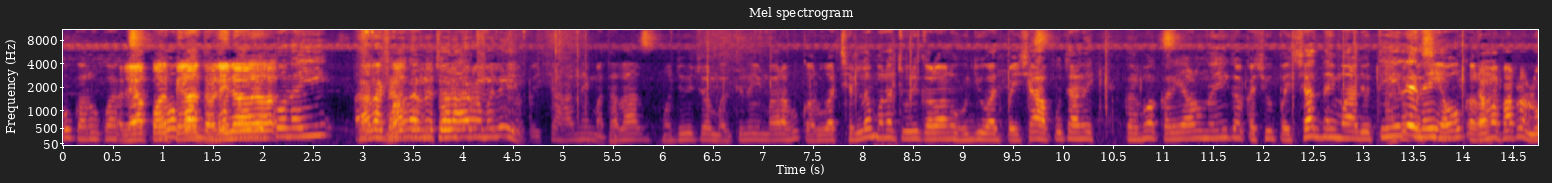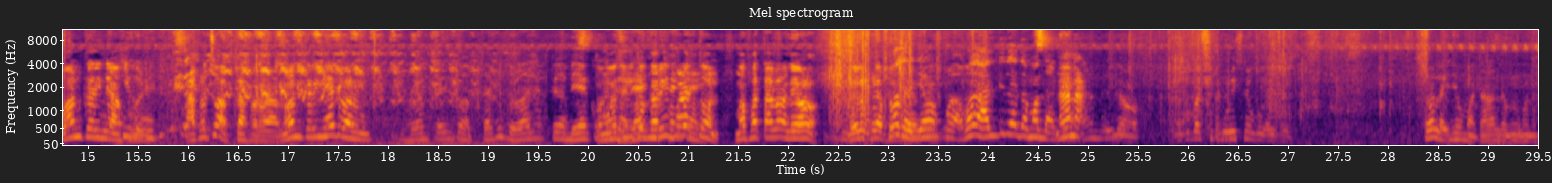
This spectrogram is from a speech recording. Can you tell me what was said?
શું કરું? કોઈ એટલે પણ પેલા કોણ ધણીને- તો નહીં. સારા ઘર તમને ચોરી કરવા મળી. પૈસા હા નહીં મધાલાલ મજૂરી ચોય મળતી નહીં. મારા શું કરવું આ છેલ્લે મને ચોરી કરવાનું હુજ્યું. આજ પૈસા આપું છે. નહીં ઘરમાં કરિયાણું નહીં કે કશું પૈસા જ નહીં મારા જો તેલે નહીં આવું કરવા તમારે આપણે લોન કરીને આપવું આપણે શું હપ્તા ભરવા લોન કરીને હેડવાનું. ધોરણ કરીને તો હપ્તાથી ભરવા પેલા બેંક તો મજૂરી તો કરવી પડે તો મફત આલો લેવડો લઈ પેલા લઈ જાઓ? હવે હાલ દીધા તમારા દાદા ના લેવડો. પછી પોલીસને બોલાવી દઉં. શું લઈ જાઓ મધાલાલ તમે મને.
